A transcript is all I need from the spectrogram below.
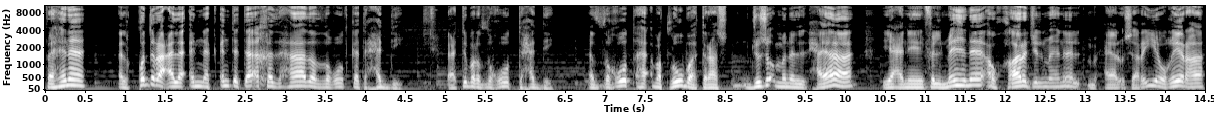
فهنا القدرة على أنك أنت تأخذ هذا الضغوط كتحدي. اعتبر الضغوط تحدي. الضغوط مطلوبة. ترى جزء من الحياة يعني في المهنة أو خارج المهنة الحياة الأسرية وغيرها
